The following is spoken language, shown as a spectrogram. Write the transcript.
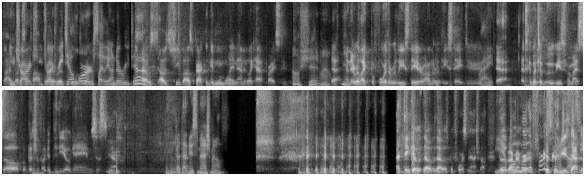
Five you charge pop you charge retail school, for or slightly under retail? Yeah, I was I was cheap. I was practically giving them away, man. They're like half price, dude. Oh shit! Wow. Yeah. And they were like before the release date or on the release date, dude. Right. Yeah. I took a bunch of movies for myself, a bunch of fucking video games, just you know. Got that new Smash Mouth. I think it, that, that was before Smash Mouth. yeah, I well, remember well, the first because we used to have to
